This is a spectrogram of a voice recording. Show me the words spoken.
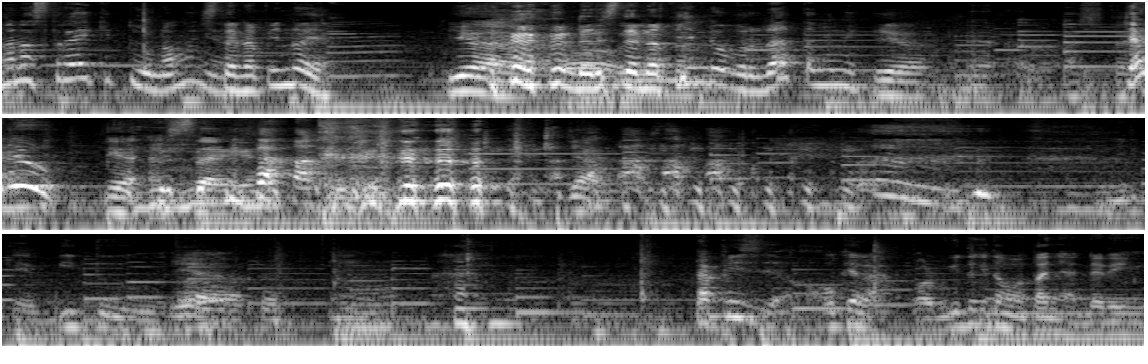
ngana strike itu namanya. stand up Indo ya Iya. dari stand up Indo baru datang nih Iya. Jadu. Ya, astaga. Ya. jadi kayak gitu Iya. Hmm. tapi oke lah kalau begitu kita mau tanya dari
